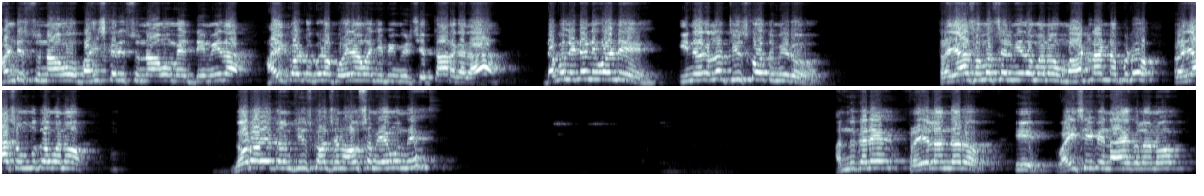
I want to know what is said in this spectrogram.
ఖండిస్తున్నాము బహిష్కరిస్తున్నాము. మేము దీని మీద హైకోర్టు కూడా పోయినామని చెప్పి మీరు చెప్తారు కదా. డబుల్ రిటర్న్ ఇవ్వండి. ఈ నెలలో తీసుకోవద్దు మీరు. ప్రజా సమస్యల మీద మనం మాట్లాడినప్పుడు ప్రజా సొమ్ముతో మనం గౌరవ తీసుకోవాల్సిన అవసరం ఏముంది? అందుకనే ప్రజలందరూ ఈ వైసీపీ నాయకులను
